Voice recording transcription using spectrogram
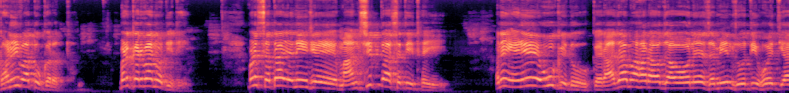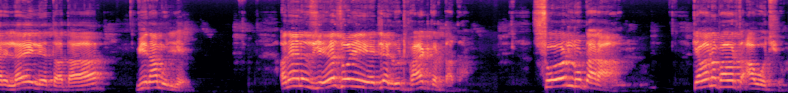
ઘણી વાતો કરત, પણ કરવા ન દીધી. પણ છતાં એની જે માનસિકતા સતી થઈ અને એણે એવું કીધું કે રાજા મહારાજાઓને જમીન જોતી હોય ત્યારે લઈ લેતા હતા વિના મૂલ્યે અને એને જે જોઈ એટલે લૂંટફાટ કરતા હતા. ચોર લૂંટારા. કહેવાનો ભાવાર્થ આવો થયો.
